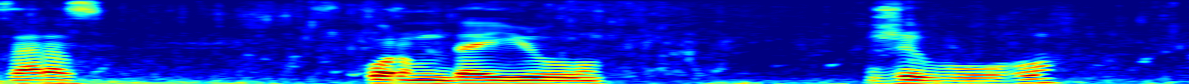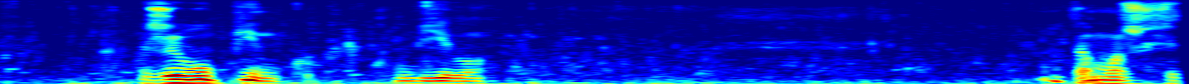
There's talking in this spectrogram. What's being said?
Зараз корм даю живого, живу пінку білу. Може ще,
